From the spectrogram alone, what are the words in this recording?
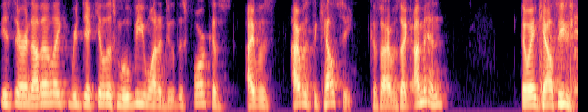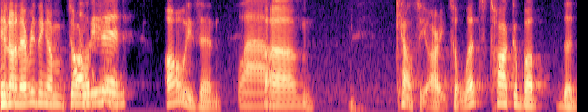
is there another like ridiculous movie you want to do this for?" Because I was I was the Kelsey because I was like, I'm in. The way Kelsey's in on everything, I'm totally Always in. Always in. Wow. Um, Kelsey, all right. So let's talk about the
